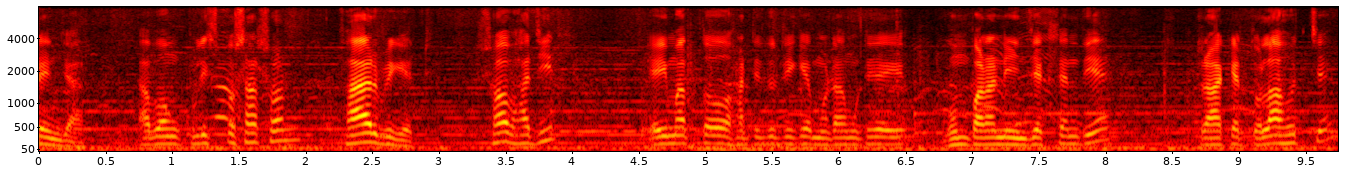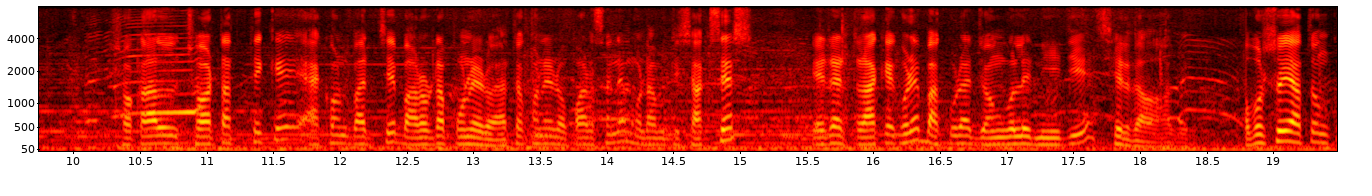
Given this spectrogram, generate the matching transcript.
রেঞ্জার এবং পুলিশ প্রশাসন, ফায়ার ব্রিগেড সব হাজির। এইমাত্র হাঁটি দুটিকে মোটামুটি ঘুমপাড়ানি ইঞ্জেকশন দিয়ে ট্রাকে তোলা হচ্ছে। সকাল ছটার থেকে এখন বাজছে বারোটা পনেরো। এতক্ষণের অপারেশনে মোটামুটি সাকসেস এটা ট্রাকে করে বাঁকুড়া জঙ্গলে নিয়ে গিয়ে ছেড়ে দেওয়া হবে। অবশ্যই আতঙ্ক।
